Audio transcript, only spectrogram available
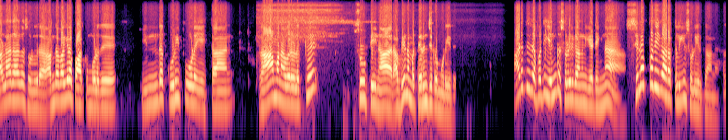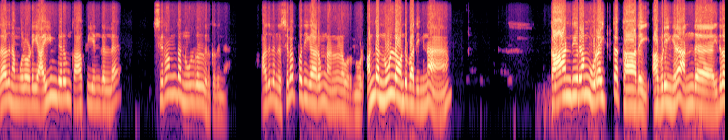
அழகாக சொல்கிறார். அந்த வகையில பார்க்கும் பொழுது இந்த குறிப்பூலையைத்தான் ராமன் அவர்களுக்கு சூட்டினார் அப்படின்னு நம்ம தெரிஞ்சுக்க முடியுது. அடுத்து இதை பத்தி எங்க சொல்லியிருக்காங்கன்னு கேட்டீங்கன்னா சிலப்பதிகாரத்திலையும் சொல்லியிருக்காங்க. அதாவது நம்மளுடைய ஐம்பெரும் காப்பியங்கள்ல சிறந்த நூல்கள் இருக்குதுங்க. அதுல இந்த சிலப்பதிகாரம் நல்ல ஒரு நூல். அந்த நூல்ல வந்து பாத்தீங்கன்னா காந்திரம் உரைத்த காதை அப்படிங்கிற அந்த இதுல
